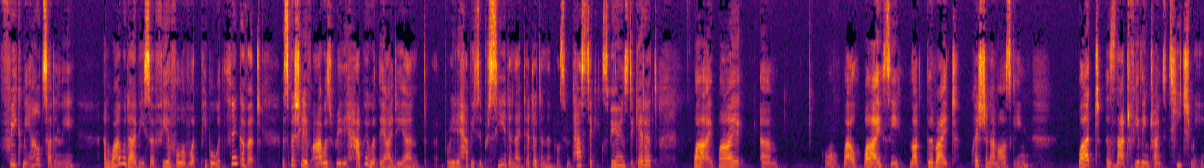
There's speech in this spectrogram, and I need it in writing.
freak me out suddenly? And why would I be so fearful of what people would think of it? Especially if I was really happy with the idea and really happy to proceed and I did it and it was fantastic experience to get it. Why? Why um oh, well, why? See, not the right question I'm asking what is that feeling trying to teach me?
